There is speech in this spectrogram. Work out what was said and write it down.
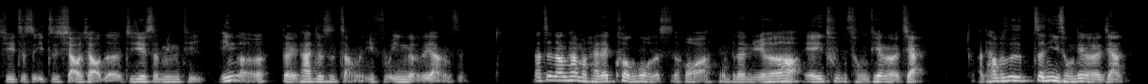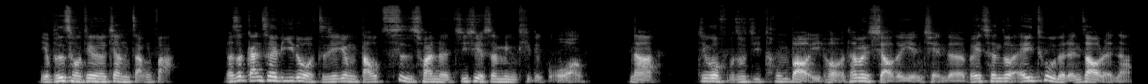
其实只是一只小小的机械生命体婴儿，对，它就是长了一副婴儿的样子。那正当他们还在困惑的时候啊，我们的女二号 A two 从天而降啊，它不是正义从天而降，也不是从天而降掌法，而是干脆利落，直接用刀刺穿了机械生命体的国王。那经过辅助机通报以后，他们晓得眼前的被称作 A two 的人造人啊，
